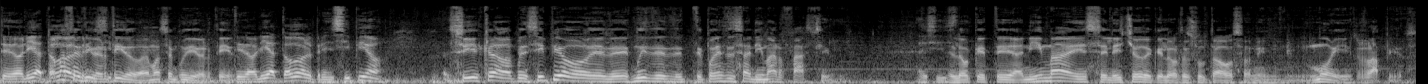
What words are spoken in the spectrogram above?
¿te dolía todo además es principio? divertido, además es muy divertido. ¿Te dolía todo al principio? Sí, claro, al principio eh, es muy de- te puedes desanimar fácil. Lo que te anima es el hecho de que los resultados son muy rápidos.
